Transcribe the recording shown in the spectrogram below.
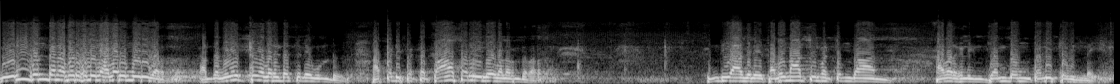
வெறிகொண்ட நபர்களில் அவரும் ஒருவர். அந்த வேட்கை அவரிடத்திலே உண்டு. அப்படிப்பட்ட பாசறையிலே வளர்ந்தவர். இந்தியாவிலே தமிழ்நாட்டில் மட்டும்தான் அவர்களின் ஜம்பம் பலிக்கவில்லை.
